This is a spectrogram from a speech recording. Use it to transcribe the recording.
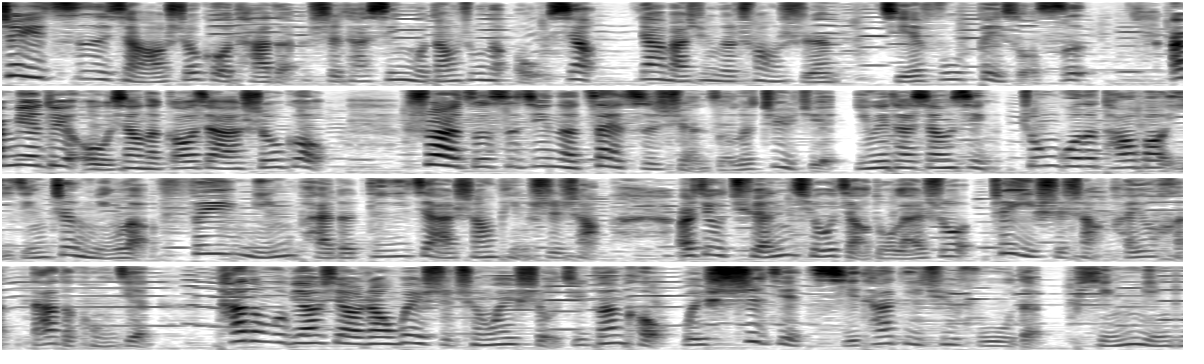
这一次想要收购他的是他心目当中的偶像亚马逊的创始人杰夫·贝索斯。而面对偶像的高价收购，舒尔泽斯基呢再次选择了拒绝，因为他相信中国的淘宝已经证明了非名牌的低价商品市场，而就全球角度来说，这一市场还有很大的空间。他的目标是要让卫士成为手机端口为世界其他地区服务的平民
